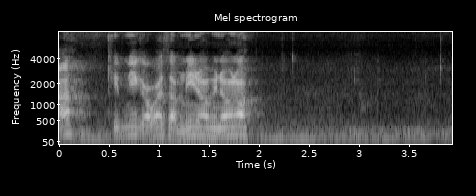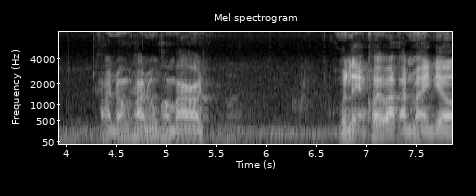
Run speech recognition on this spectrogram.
อะ ค ลิปนี้กับว่าสัมนี้เนาะพี่น้องเนาะถ่านน้องทานุ่งข้ามาก่อนมือแรงค่อยว่ากันใหม่เดี๋ยว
